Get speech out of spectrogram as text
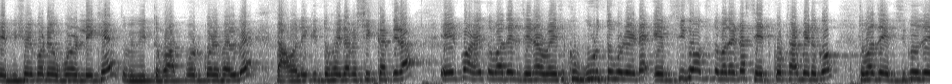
এই বিষয় কোডের উপরে লিখে তুমি বৃত্ত ভরপুর করে ফেলবে। তাহলে কিন্তু হয়ে যাবে শিক্ষার্থীরা। এরপরে তোমাদের যেটা রয়েছে, খুব গুরুত্বপূর্ণ এটা এমসিকিউ অংশ তোমাদের একটা সেট কোড থাকবে এরকম তোমাদের এমসিকিউ যে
